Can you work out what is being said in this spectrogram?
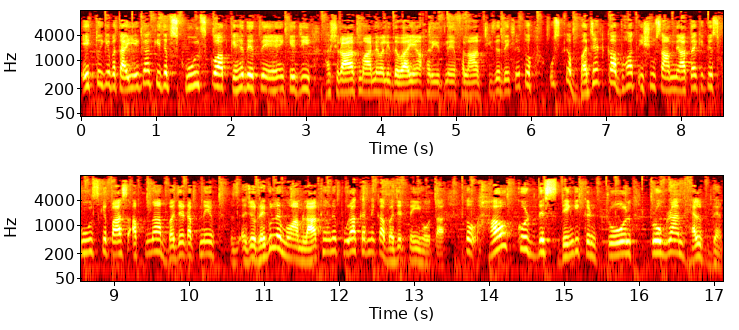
ایک تو یہ بتائیے گا کہ جب سکولز کو آپ کہہ دیتے ہیں کہ جی حشرات مارنے والی دوائیاں خرید لیں، فلاں چیزیں دیکھ لیں، تو اس کا بجٹ کا بہت ایشو سامنے آتا ہے کیونکہ سکولز کے پاس اپنا بجٹ اپنے جو ریگولر معاملات ہیں، انہیں پورا کرنے کا بجٹ نہیں ہوتا۔ تو how could this dengue control program help them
